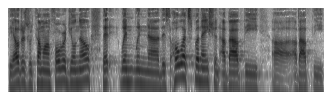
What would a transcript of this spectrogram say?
The elders would come on forward. You'll know that when, when uh, this whole explanation about, the, uh, about the,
